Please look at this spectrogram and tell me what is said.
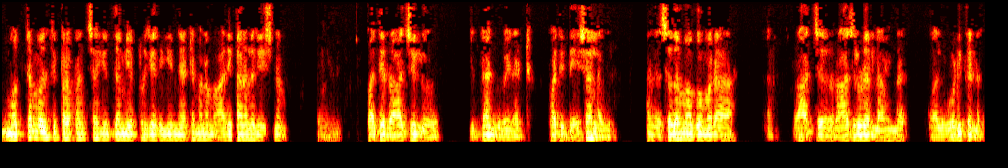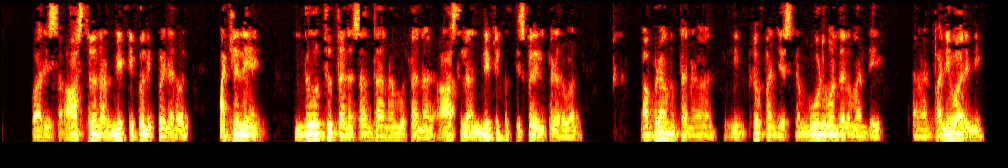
మొట్టమొదటి ప్రపంచ యుద్ధం ఎప్పుడు జరిగింది అంటే మనం ఆది కాలంలో చూసినాం. పది రాజులు యుద్ధానికి పోయినట్టు. పది దేశాలు అవి. సుధమ గుమర రాజు రాజులు ఉన్నారు. వాళ్ళు ఓడికన్నారు వారి ఆస్తులను అన్నిటి కొనిపోయినారు వాళ్ళు. అట్లనే లోతు తన సంతానము తన ఆస్తులు అన్నిటికీ తీసుకొని వెళ్ళిపోయినారు వాళ్ళు. అబ్రాము తన ఇంట్లో పనిచేసిన మూడు మంది పనివారిని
